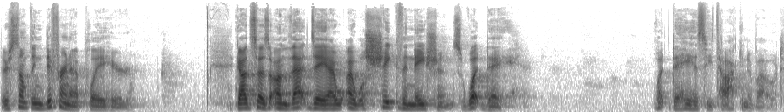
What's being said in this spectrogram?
There's something different at play here. God says, On that day I, I will shake the nations. What day? What day is he talking about?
